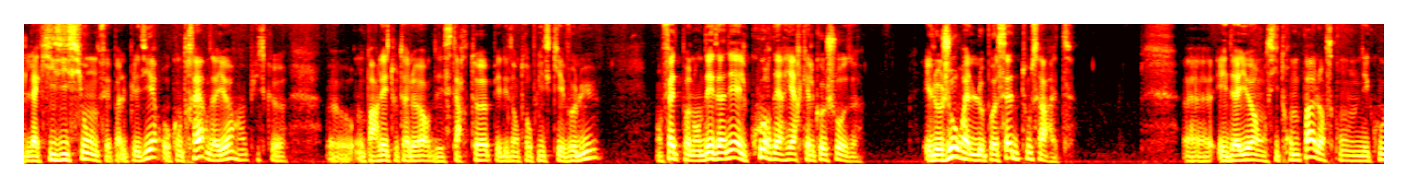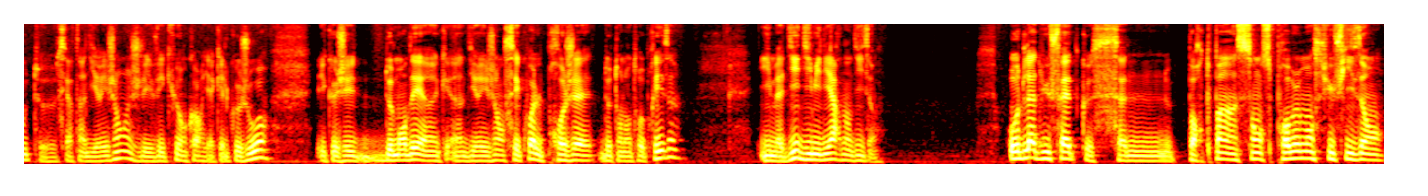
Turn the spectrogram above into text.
l'acquisition ne fait pas le plaisir, au contraire d'ailleurs, hein, puisque euh, on parlait tout à l'heure des start-up et des entreprises qui évoluent. En fait, pendant des années, elles courent derrière quelque chose. Et le jour où elles le possèdent, tout s'arrête. Euh, et d'ailleurs, on ne s'y trompe pas lorsqu'on écoute certains dirigeants, je l'ai vécu encore il y a quelques jours, et que j'ai demandé à un, un dirigeant, c'est quoi le projet de ton entreprise? Il m'a dit 10 milliards dans 10 ans au-delà du fait que ça ne porte pas un sens probablement suffisant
